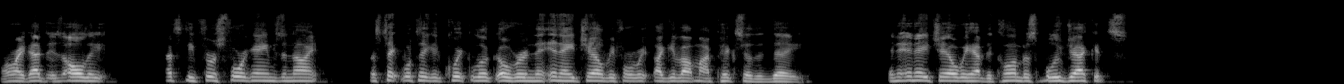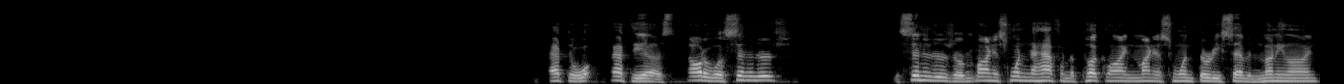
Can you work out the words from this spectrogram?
All right, that is all the that's the first four games tonight. Let's take we'll take a quick look over in the NHL before we, I give out my picks of the day. In the NHL, we have the Columbus Blue Jackets. At the at the uh, Ottawa Senators, the Senators are minus one and a half on the puck line, minus one thirty seven money line.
